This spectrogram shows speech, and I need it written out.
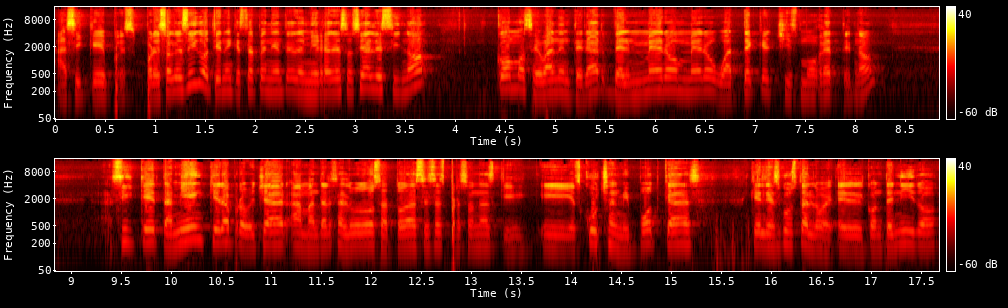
Así que, pues, por eso les digo, tienen que estar pendientes de mis redes sociales. Si no, ¿cómo se van a enterar del mero, mero guateque chismorrete, no? Así que también quiero aprovechar a mandar saludos a todas esas personas que escuchan mi podcast, que les gusta el contenido,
